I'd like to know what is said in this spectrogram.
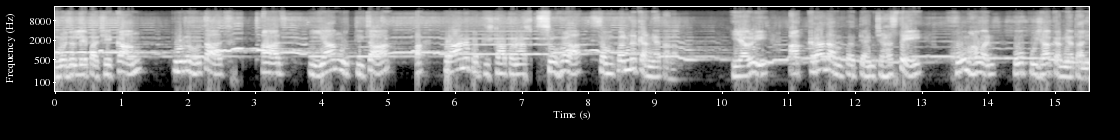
वज्रलेपाचे काम पूर्ण होताच आज या मूर्तीचा प्राण प्रतिष्ठापना सोहळा संपन्न करण्यात आला. यावेळी अकरा दाम्पत्यांच्या हस्ते होम हवन व पूजा करण्यात आली.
